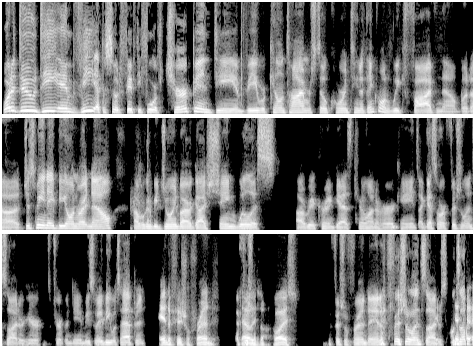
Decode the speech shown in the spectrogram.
What it do, DMV, episode 54 of Chirpin DMV. We're killing time. We're still quarantined. I think we're on week five now, but uh, just me and AB on right now. Uh, we're going to be joined by our guy, Shane Willis, our reoccurring guest, Carolina Hurricanes. I guess our official insider here, Chirpin DMV. So, AB, what's happening? And official friend. Now Official, he's on twice. official friend and official insider. So what's up?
